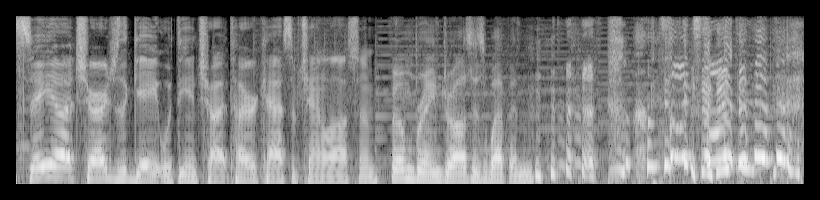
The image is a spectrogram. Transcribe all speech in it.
Say, uh, charge the gate with the entire cast of Channel Awesome. Film brain draws his weapon. I'm so excited!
